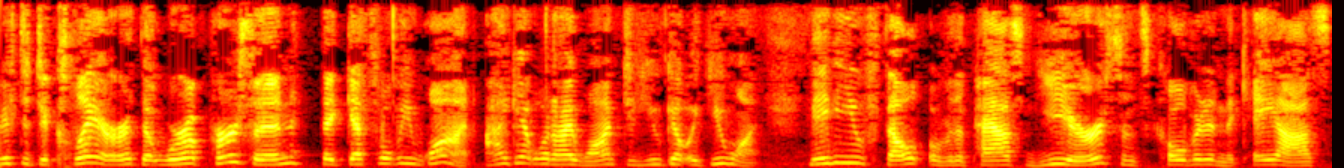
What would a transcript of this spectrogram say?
we have to declare that we're a person that gets what we want. I get what I want. Do you get what you want? Maybe you felt over the past year since COVID and the chaos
